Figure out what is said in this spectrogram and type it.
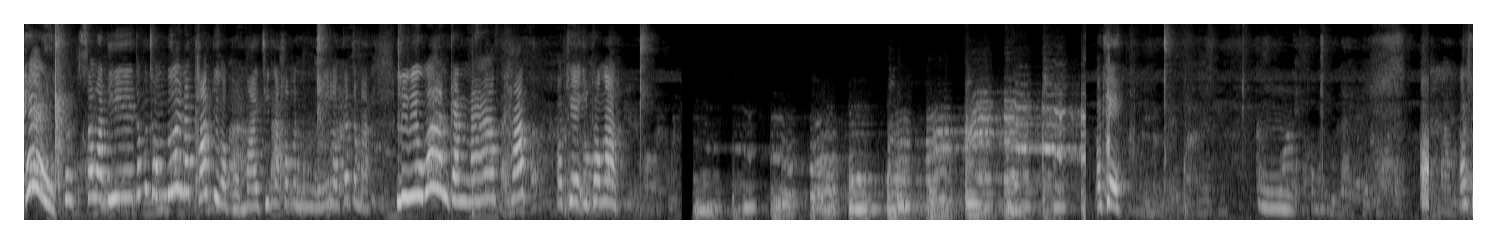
เฮ้สวัสดีท่านผู้ชมด้วยนะครับ อยู่กับผมไมค์ทิพนะครับ วันนี้เราก็จะมารีวิวบ้านกันนะครับ โอเค อินโทรมาโอเคอืมโอเค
